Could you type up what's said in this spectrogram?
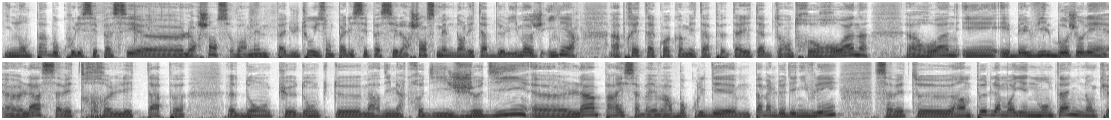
ils n'ont pas beaucoup laissé passer leur chance, voire même pas du tout. Ils n'ont pas laissé passer leur chance, même dans l'étape de Limoges hier. Après, t'as quoi comme étape? T'as l'étape entre Roanne, euh, Roanne et, Belleville-Beaujolais. Euh, là, ça va être l'étape euh, donc donc de mardi, mercredi, jeudi. Là, pareil, ça va y avoir beaucoup de, pas mal de dénivelé. Ça va être un peu de la moyenne montagne, donc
